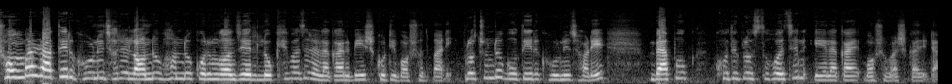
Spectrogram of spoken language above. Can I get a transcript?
সোমবার রাতের ঘূর্ণিঝড়ে লন্ডভন্ড করিমগঞ্জের লক্ষ্মীবাজার এলাকার বেশ কোটি বসত বাড়ি। প্রচণ্ড গতির ঘূর্ণিঝড়ে ব্যাপক ক্ষতিগ্রস্ত হয়েছেন এ এলাকায় বসবাসকারীরা।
